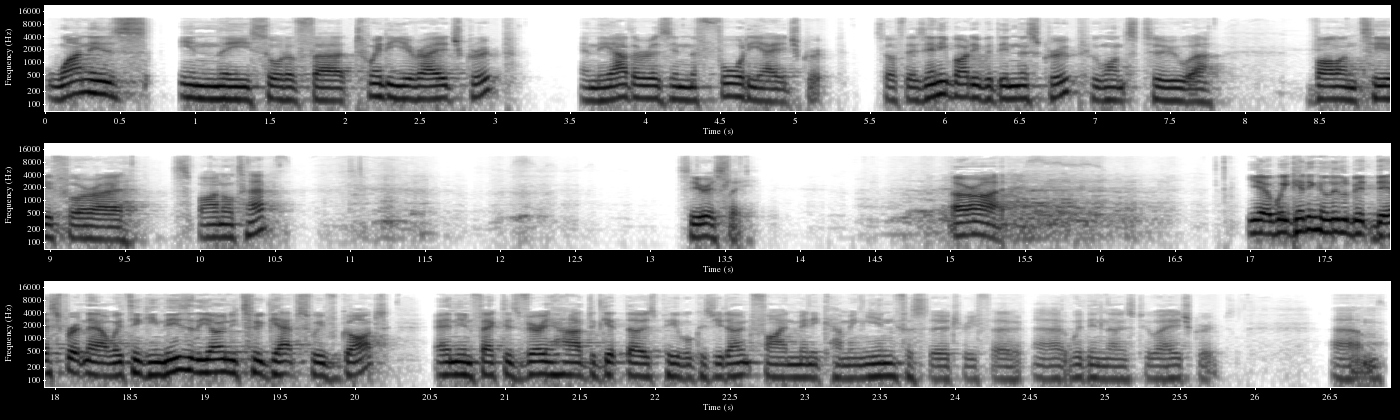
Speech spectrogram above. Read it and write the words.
One is in the sort of 20 uh, year age group, and the other is in the 40 age group. So if there's anybody within this group who wants to uh, volunteer for a spinal tap? Seriously. All right. Yeah, we're getting a little bit desperate now. We're thinking these are the only two gaps we've got. And in fact, it's very hard to get those people because you don't find many coming in for surgery for, uh, within those two age groups. Um,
